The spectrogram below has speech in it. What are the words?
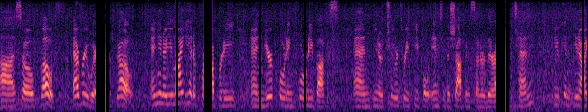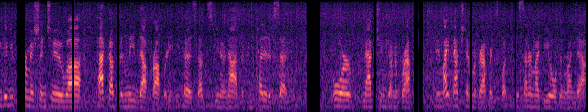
Uh, so both, everywhere, go. And you know, you might hit a property and you're quoting 40 bucks and you know, two or three people into the shopping center, they're at 10. You can, you know, I give you permission to uh, pack up and leave that property because that's, you know, not a competitive set or matching demographics. It might match demographics, but the center might be old and run down.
